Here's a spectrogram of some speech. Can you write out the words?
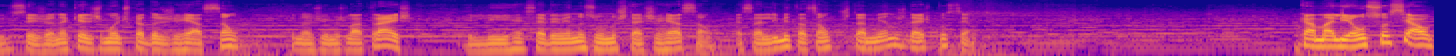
ou seja, naqueles modificadores de reação que nós vimos lá atrás, Ele recebe menos 1 nos testes de reação. Essa limitação custa menos 10%. Camaleão social.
